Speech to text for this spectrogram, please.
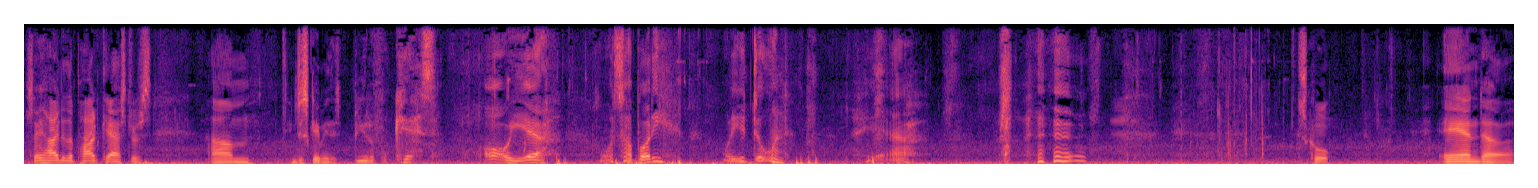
Say hi to the podcasters. Um, he just gave me this beautiful kiss. Oh, yeah. What's up, buddy? What are you doing? Yeah. it's cool. And uh,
